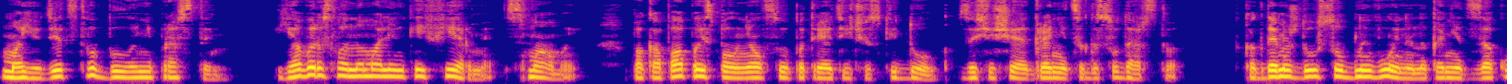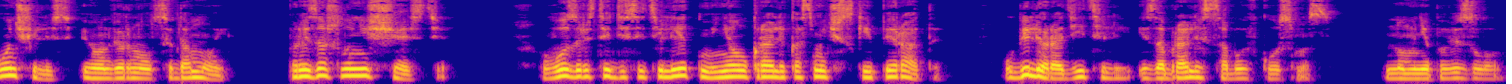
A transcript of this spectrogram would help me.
Мое детство было непростым. Я выросла на маленькой ферме с мамой, пока папа исполнял свой патриотический долг, защищая границы государства. Когда междоусобные войны наконец закончились, и он вернулся домой, произошло несчастье. В возрасте десяти лет меня украли космические пираты, Убили родителей и забрали с собой в космос. Но мне повезло.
